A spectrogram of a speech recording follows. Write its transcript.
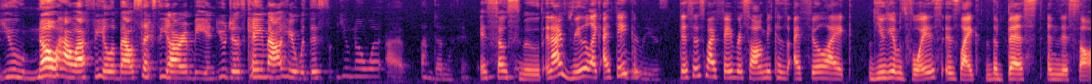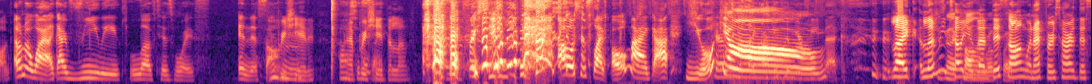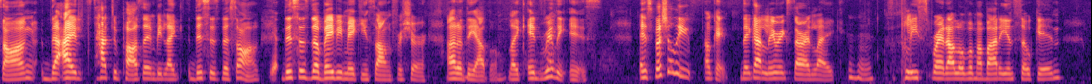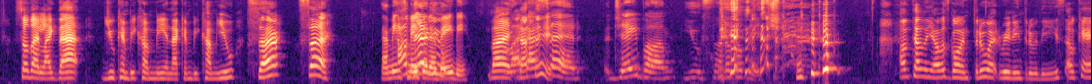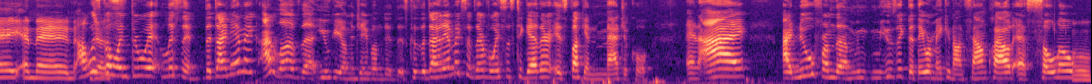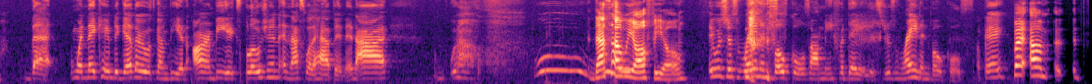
You know how I feel about sexy R&B, and you just came out here with this. You know what? I I'm done with him. It's so smooth. And I really like I think It really is. this is my favorite song because I feel like Yugyeom's voice is like the best in this song. I don't know why. Like I really loved his voice in this song. Mm-hmm. appreciate it. I I appreciate like- the love. I appreciate I was just like, oh my god, Carolyn was like, I'll give him Yugyeom. your feedback. Like, let me She's gonna tell you that this quick. song, when I first heard this song, that I had to pause it and be like, "This is the song. Yep. This is the baby making song for sure out of the mm-hmm. album. Like, it really is. Especially, okay, they got lyrics that are like, Mm-hmm. "Please spread all over my body and soak in," so that like that you can become me and I can become you, sir, sir. That means How make dare it a baby. Like, Like that's I it. said, J Bum, you son of a bitch. I'm telling you, I was going through it, reading through these, okay, and then I was just- going through it. Listen, the dynamic. I love that Yugyeom and J Bum did this because the dynamics of their voices together is fucking magical, and I, I knew from the mu- music that they were making on SoundCloud as solo Oh. that when they came together it was gonna be an R and B explosion, and that's what happened. And I, Woo, That's how we all feel. It was just raining vocals on me for days, just raining vocals. Okay. But um,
